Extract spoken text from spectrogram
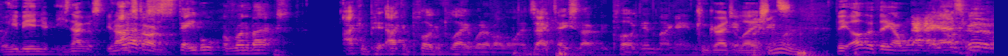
Will he be in your, he's not gonna, you're not I going to have start a him. stable of running backs. I can pick, I can plug and play whatever I want. And Zach Tasty's not going to be plugged into my game. Congratulations. The other thing I wanted to ask you,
